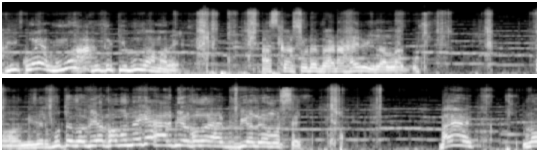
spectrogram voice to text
কি কয়ে হুমন্ত্রীর ভিতরে কি বুঝা আমারে? আজকাল সুরে বেড়া হাই গেলা লাগবো। ও, নিজের পুতে গো বিয়ার খবর নাই আর বিয়ার খবর বিয়ে লইয়া মরছে। ভাই লো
